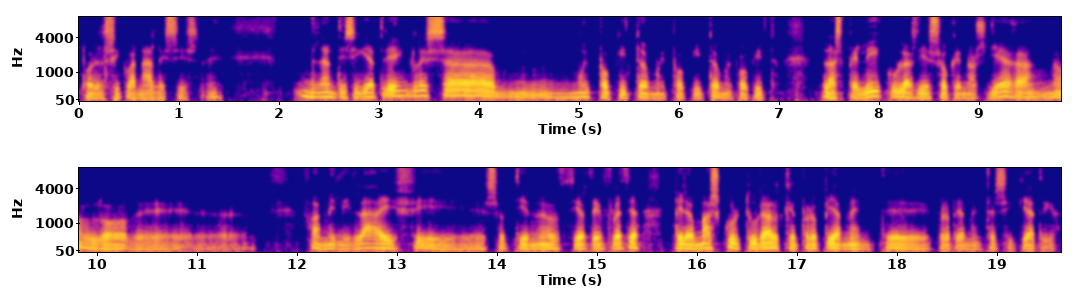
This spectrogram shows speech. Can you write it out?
por el psicoanálisis. ¿eh? La antipsiquiatría inglesa, muy poquito, muy poquito, muy poquito. Las películas y eso que nos llegan, ¿no? Lo de family life y eso tiene cierta influencia, pero más cultural que propiamente, propiamente psiquiátrica.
